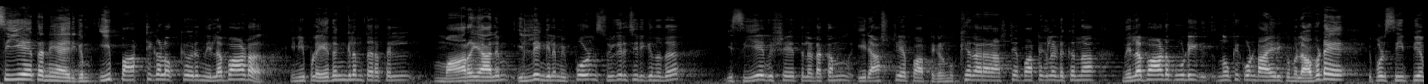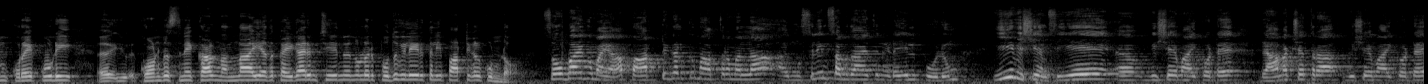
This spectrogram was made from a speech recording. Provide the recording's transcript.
സി എ തന്നെയായിരിക്കും. ഈ പാർട്ടികളൊക്കെ ഒരു നിലപാട് ഇനിയിപ്പോൾ ഏതെങ്കിലും തരത്തിൽ മാറിയാലും ഇല്ലെങ്കിലും ഇപ്പോഴും സ്വീകരിച്ചിരിക്കുന്നത് ഈ സി എ വിഷയത്തിലടക്കം ഈ രാഷ്ട്രീയ പാർട്ടികൾ മുഖ്യധാര രാഷ്ട്രീയ പാർട്ടികൾ എടുക്കുന്ന നിലപാട് കൂടി നോക്കിക്കൊണ്ടായിരിക്കുമല്ലോ. അവിടെ ഇപ്പോൾ സി പി എം കുറെ കൂടി കോൺഗ്രസിനേക്കാൾ നന്നായി അത് കൈകാര്യം ചെയ്യുന്നു എന്നുള്ളൊരു പൊതുവിലയിരുത്തൽ ഈ പാർട്ടികൾക്കുണ്ടോ? സ്വാഭാവികമായി ആ പാർട്ടികൾക്ക് മാത്രമല്ല മുസ്ലിം സമുദായത്തിനിടയിൽ പോലും ഈ വിഷയം സി എ വിഷയമായിക്കോട്ടെ രാമക്ഷേത്ര വിഷയമായിക്കോട്ടെ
